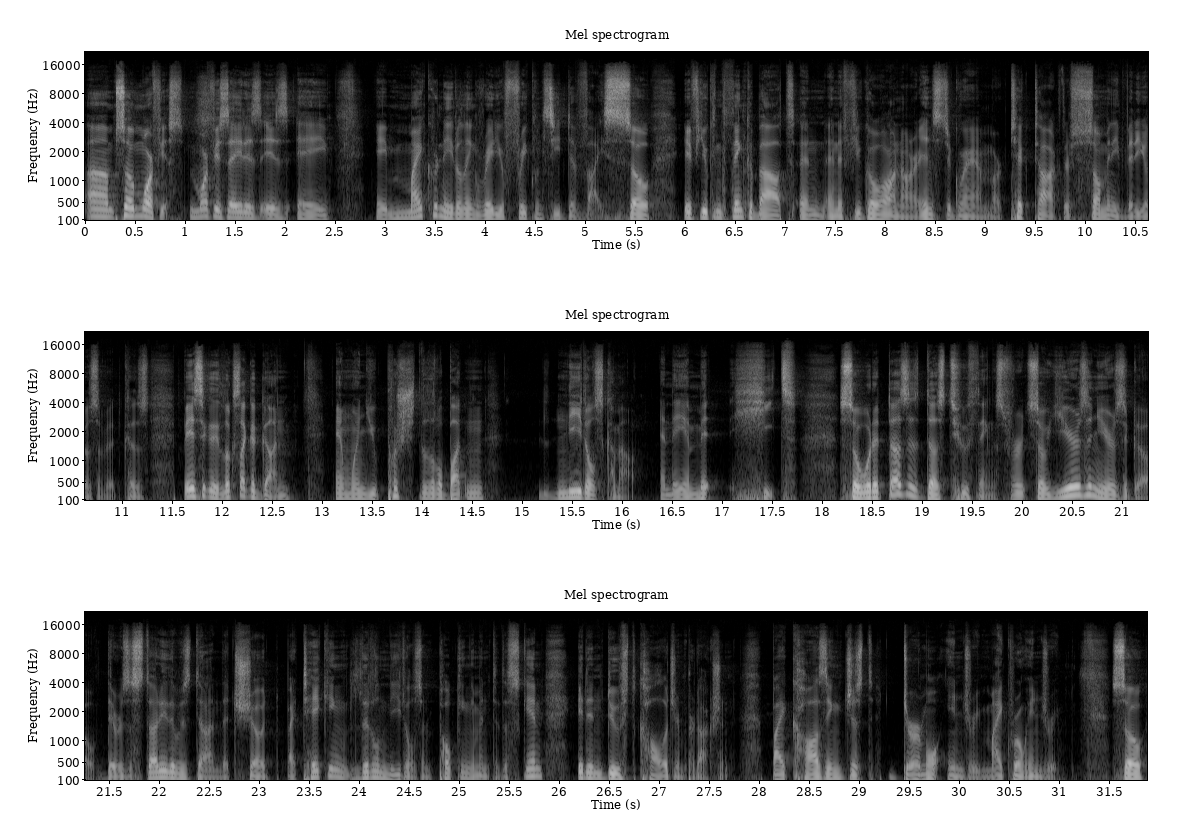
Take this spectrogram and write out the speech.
Um, so Morpheus, Morpheus 8 is is a a microneedling radio frequency device. So if you can think about, and, and if you go on our Instagram or TikTok, there's so many videos of it because basically it looks like a gun. And when you push the little button, needles come out and they emit heat. So what it does is it does two things. For so years and years ago, there was a study that was done that showed by taking little needles and poking them into the skin, it induced collagen production by causing just dermal injury, micro injury. So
